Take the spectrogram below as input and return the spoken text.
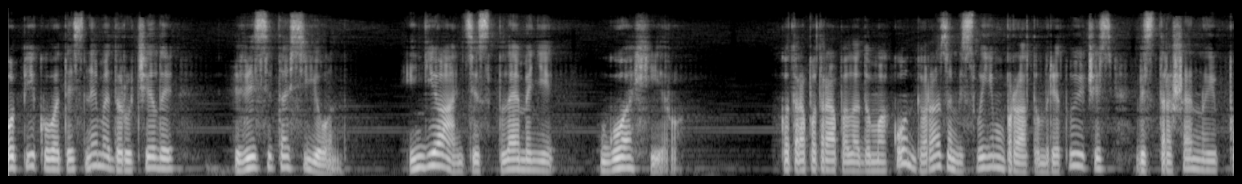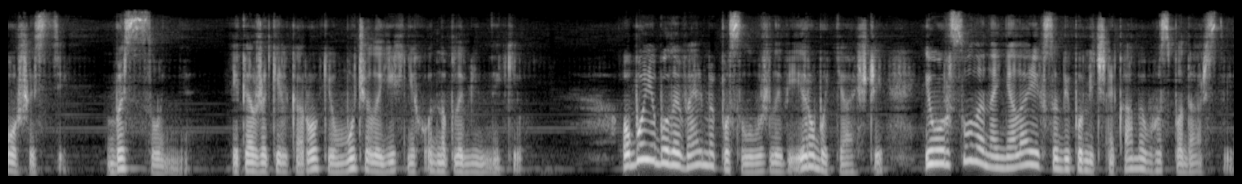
опікуватись ними доручили Вісітасьйон, індіанці з племені Гуахіро, котра потрапила до Макондо разом із своїм братом, рятуючись від страшенної пошесті, безсоння, яке вже кілька років мучило їхніх одноплемінників. Обоє були вельми послужливі і роботящі, і Урсула найняла їх собі помічниками в господарстві.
